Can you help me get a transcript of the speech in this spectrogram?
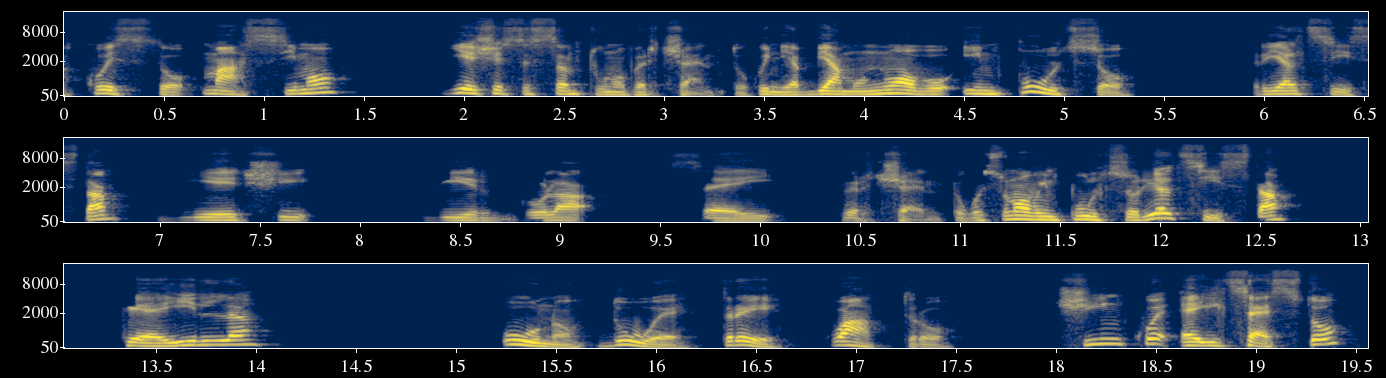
a questo massimo 10,61%. Quindi abbiamo un nuovo impulso rialzista 10 0,6%. Questo nuovo impulso rialzista che è il 1, 2, 3, 4, 5, è il sesto,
